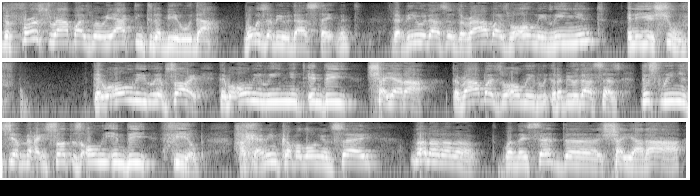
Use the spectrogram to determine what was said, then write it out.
The first rabbis were reacting to the Yehuda. What was the Yehuda's statement? The Yehuda says the rabbis were only lenient in the Yeshuv. They were only, I'm sorry, they were only lenient in the Shayara. The rabbis were only, Rabbi Yehuda says, this leniency of Mechaisot is only in the field. Hachamim come along and say, no, no, no, no. When they said uh, Shayara,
